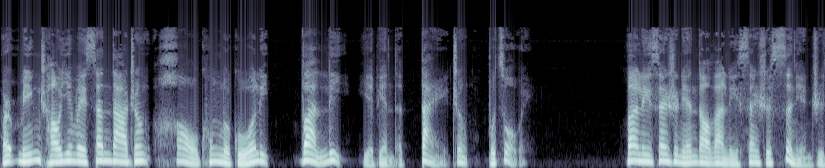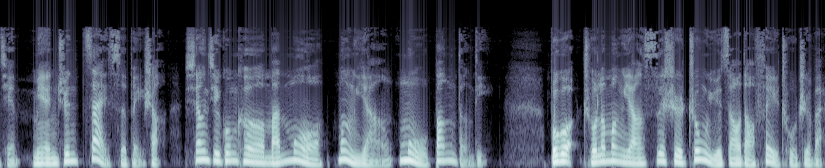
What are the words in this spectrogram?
而明朝因为三大征耗空了国力，万历也变得怠政不作为。万历三十年到万历三十四年之间，缅军再次北上，相继攻克蛮漠、孟养、木邦等地。不过，除了孟养私事终于遭到废除之外，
